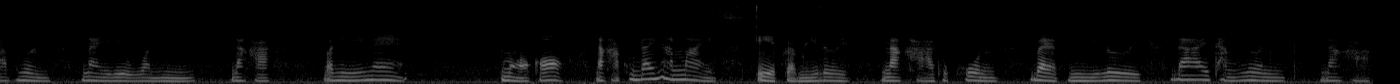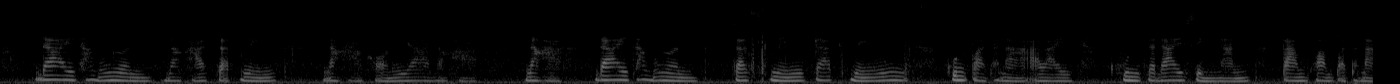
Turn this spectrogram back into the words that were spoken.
รับเงินในเร็ววันนี้นะคะ วันนี้แม่หมอก็นะคะ คุณได้งานใหม่เอดแบบนี้เลยนะคะทุกคนแบบนี้เลยได้ทั้งเงินนะคะ ได้ทั้งเงินนะคะ จัดเม้นนะคะ ขออนุญาตนะคะนะคะ ได้ทั้งเงินจัดเม้นจัดเม้นคุณปรารถนาอะไร คุณจะได้สิ่งนั้น ตามความปรารถนา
